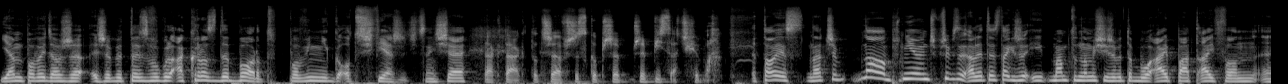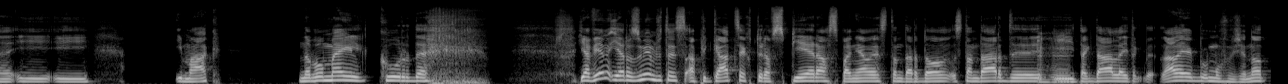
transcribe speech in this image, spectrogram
ja bym powiedział, że żeby to jest w ogóle across the board, powinni go odświeżyć. W sensie Tak, tak, to trzeba wszystko prze, przepisać chyba. to jest, znaczy, no nie wiem czy przypisać, ale to jest tak, że i mam tu na myśli, żeby to było iPad, iPhone e, i, i, i Mac. No bo mail, kurde. Ja wiem, ja rozumiem, że to jest aplikacja, która wspiera wspaniałe standardy Mhm. i tak dalej, i tak dalej, ale jakby umówmy się, no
